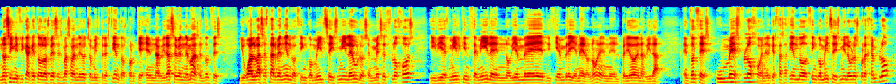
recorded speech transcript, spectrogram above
No significa que todos los meses vas a vender 8.300, porque en Navidad se vende más, entonces igual vas a estar vendiendo 5.000, 6.000 euros en meses flojos y 10.000, 15.000 en noviembre, diciembre y enero, ¿no? En el periodo de Navidad. Entonces, un mes flojo en el que estás haciendo 5.000, 6.000 euros, por ejemplo,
